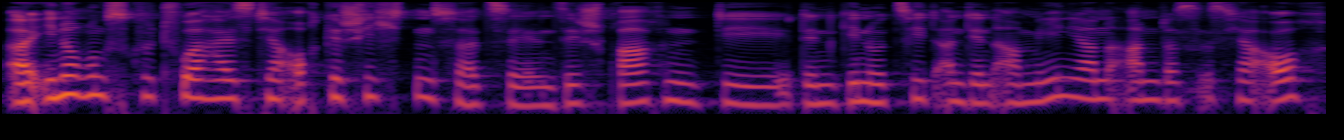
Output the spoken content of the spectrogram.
Erinnerungskultur heißt ja auch Geschichten zu erzählen. Sie sprachen die, den Genozid an den Armeniern an. Das ist ja auch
